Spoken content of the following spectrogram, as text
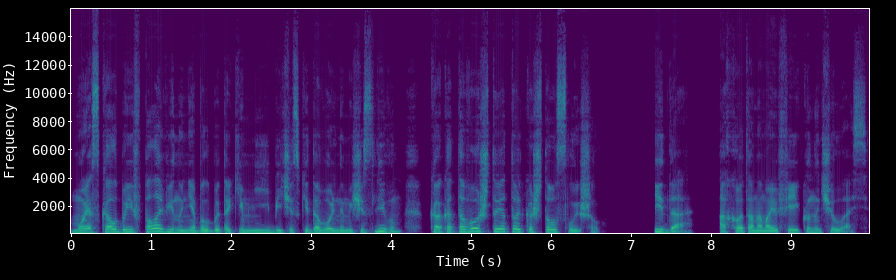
мой оскал бы и в половину не был бы таким неебически довольным и счастливым, как от того, что я только что услышал. И да, охота на мою фейку началась.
